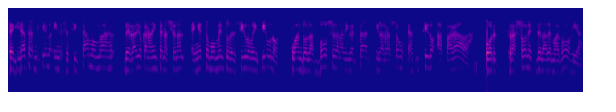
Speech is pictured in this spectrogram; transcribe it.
seguirá transmitiendo y necesitamos más de Radio Canadá Internacional en estos momentos del siglo XXI, cuando las voces de la libertad y la razón han sido apagadas por razones de la demagogia,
